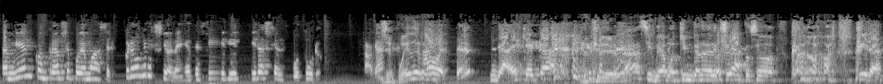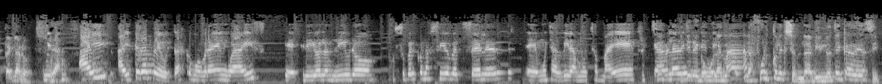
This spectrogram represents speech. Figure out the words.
También con trance podemos hacer progresiones, es decir, ir, hacia el futuro. a ver, ¿Ya? ¿se puede? Ahora, ya, es que acá, de verdad, si veamos quién gana la elección sea, el próximo... mira, Está claro. mira, hay, hay terapeutas como Brian Weiss, que escribió los libros súper conocidos, bestsellers, eh, Muchas vidas, muchos maestros, que Sí, habla que de tiene este como la, la full colección, la biblioteca de sí.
